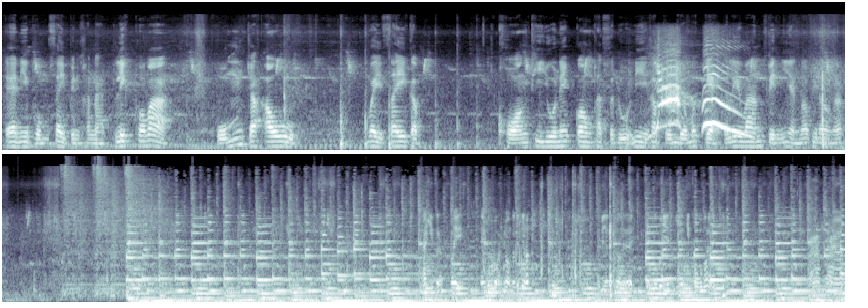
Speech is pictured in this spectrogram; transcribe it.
แต่อันนี้ผมใส่เป็นขนาดเล็ก เพราะว่าผมจะเอาไว้ใส่กับของที่อยู่ในกล่องพัสดุนี่ครับ ผมเดี๋ยวมาแกะกันเลยว่ามันเป็นอีหยังเนาะพี่น้องครับอันนี้แบบเฮ้ ยไอ้ตัวน้องก็จะเปลี่ยนตัวเลยตัวนี้ยังมีของด้วยตามตาม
